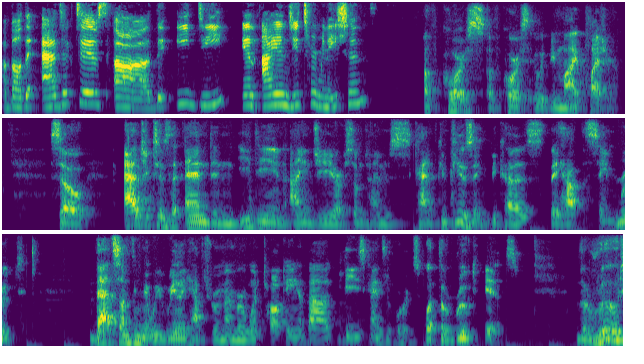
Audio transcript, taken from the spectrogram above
about the adjectives, uh, the ed and ing terminations? Of course, of course, it would be my pleasure. So, adjectives that end in ed and ing are sometimes kind of confusing because they have the same root that's something that we really have to remember when talking about these kinds of words, what the root is. The root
